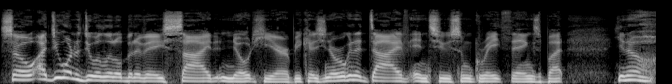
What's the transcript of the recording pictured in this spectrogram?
So I do want to do a little bit of a side note here because you know we're going to dive into some great things but you know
